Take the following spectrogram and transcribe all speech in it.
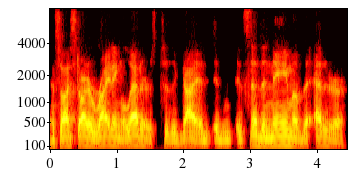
And so I started writing letters to the guy. It, it, it said the name of the editor,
